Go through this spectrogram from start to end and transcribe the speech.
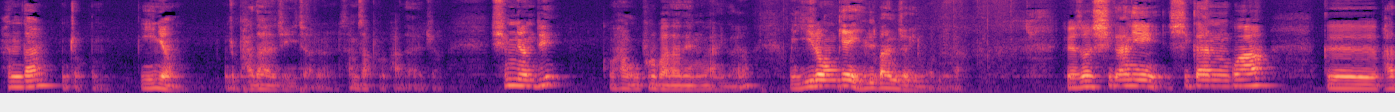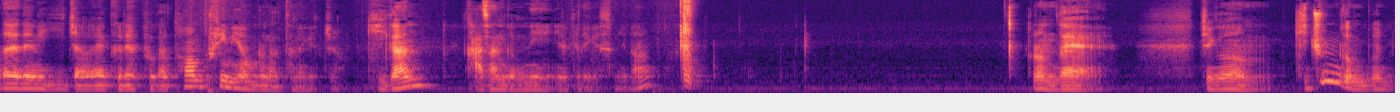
한 달? 조금. 2년? 좀 받아야지 이자를. 3, 4% 받아야죠. 10년 뒤? 그럼 한 5% 받아야 되는 거 아닌가요? 뭐 이런 게 일반적인 겁니다. 그래서 시간이, 시간과 그 받아야 되는 이자의 그래프가 텀 프리미엄으로 나타나겠죠. 기간, 가산금리 이렇게 되겠습니다. 그런데 지금 기준금 그,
